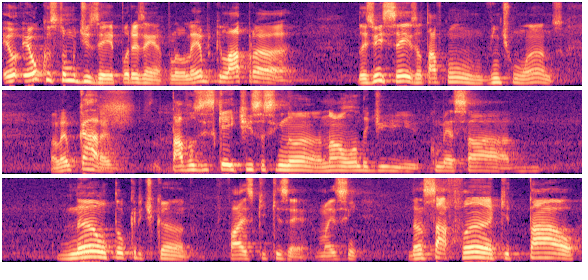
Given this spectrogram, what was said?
eu, eu costumo dizer, por exemplo, eu lembro que lá para 2006, eu tava com 21 anos, eu lembro, cara, tava os skatistas assim na, na onda de começar. Não tô criticando, faz o que quiser, mas assim, dançar funk e tal.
